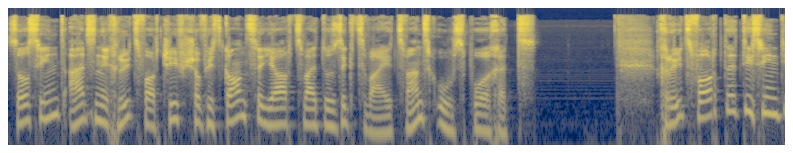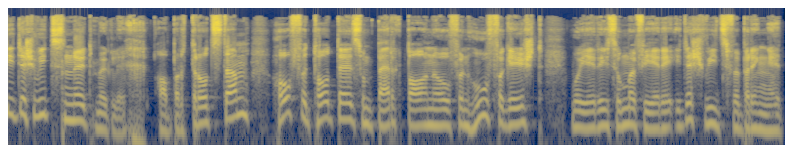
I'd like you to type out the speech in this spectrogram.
So sind einzelne Kreuzfahrtschiffe schon für das ganze Jahr 2022 ausgebucht. Kreuzfahrten die sind in der Schweiz nicht möglich. Aber trotzdem hoffen die Hotels und Bergbahnen auf einen Haufen Gäste, die ihre Sommerferien in der Schweiz verbringen.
